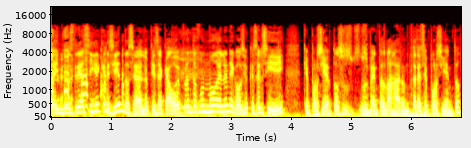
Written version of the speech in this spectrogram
la industria sigue creciendo. O sea, lo que se acabó de pronto fue un modelo de negocio que es el CD, que por cierto sus, sus ventas bajaron 13%,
